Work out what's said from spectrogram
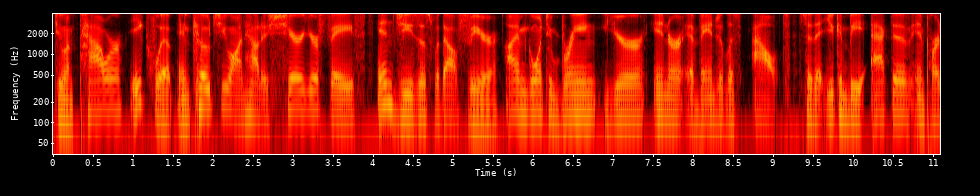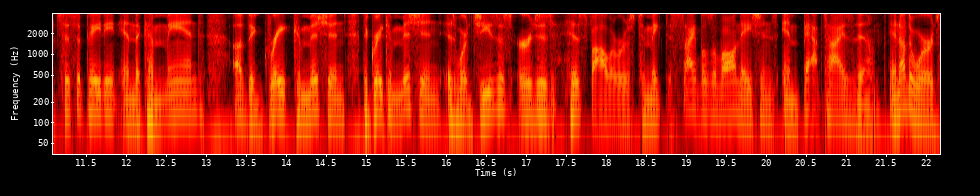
to empower, equip, and coach you on how to share your faith in Jesus without fear. I am going to bring your inner evangelist out so that you can be active in participating in the command of the Great Commission. The Great Commission is where Jesus urges his followers to make disciples of all nations and baptize them. In other words,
